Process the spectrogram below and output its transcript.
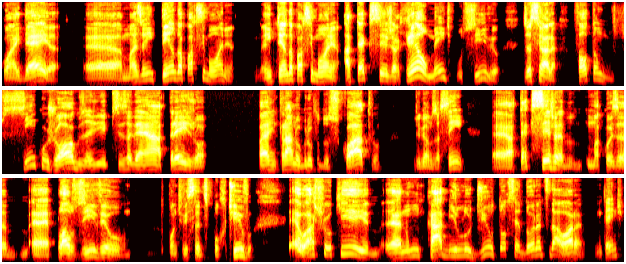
com a ideia, é, mas eu entendo a parcimônia. Eu entendo a parcimônia. Até que seja realmente possível dizer assim, olha, faltam cinco jogos, ele precisa ganhar três jogos para entrar no grupo dos quatro, digamos assim, é, até que seja uma coisa é, plausível do ponto de vista desportivo, eu acho que é, não cabe iludir o torcedor antes da hora, entende?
